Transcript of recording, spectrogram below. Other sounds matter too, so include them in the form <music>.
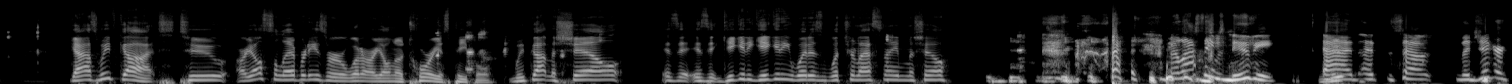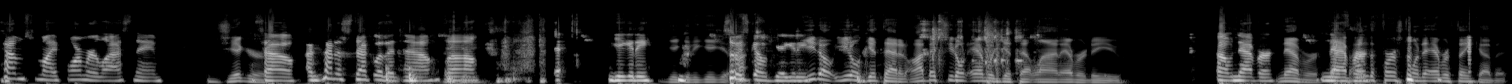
guys, we've got two. Are y'all celebrities or what? Are y'all notorious people? We've got Michelle. Is it is it giggity giggity? What is what's your last name, Michelle? <laughs> my last name's Newbie, New- and uh, so the jigger comes from my former last name. Jigger. So I'm kind of stuck with it now. Well, giggity. giggity giggity. So let's go giggity. you don't you don't get that. At, all. I bet you don't ever get that line ever, do you? oh, never. Never. That's- Never. I'm the first one to ever think of it.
